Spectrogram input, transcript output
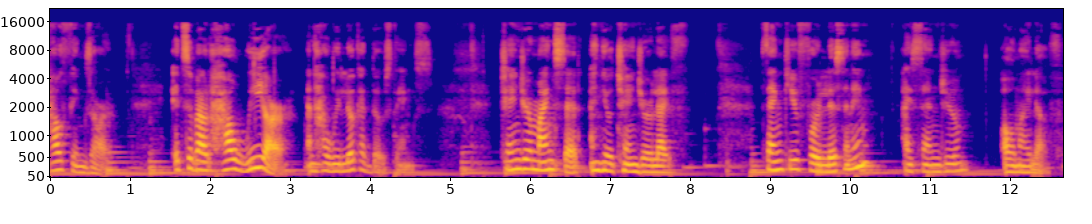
how things are, it's about how we are and how we look at those things. Change your mindset and you'll change your life. Thank you for listening. I send you all my love.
